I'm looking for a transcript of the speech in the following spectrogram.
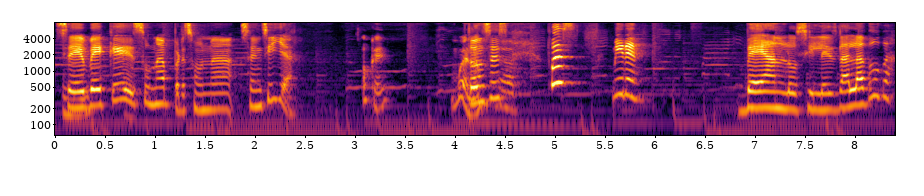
se ve que es una persona sencilla. Ok. Bueno. Entonces, Ah, miren, véanlo si les da la duda.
